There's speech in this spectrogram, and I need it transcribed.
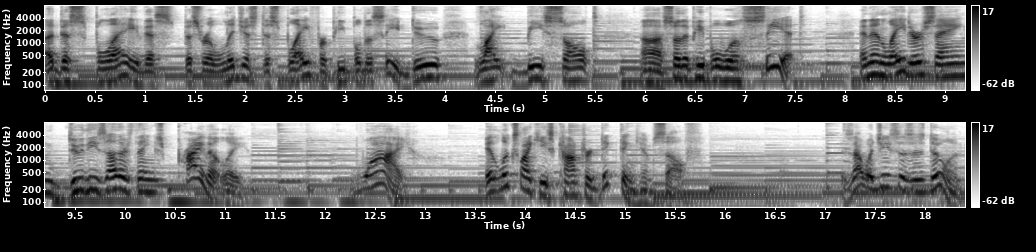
a display, this, this religious display for people to see. Do light, be salt, uh, so that people will see it. And then later saying, do these other things privately. Why? It looks like he's contradicting himself. Is that what Jesus is doing?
